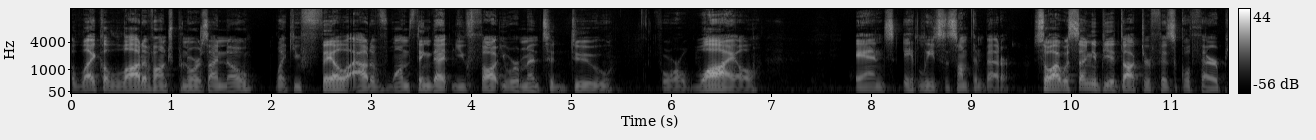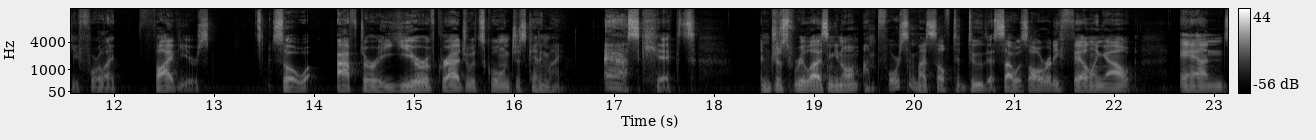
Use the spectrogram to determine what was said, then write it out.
like a lot of entrepreneurs I know, like you fail out of one thing that you thought you were meant to do for a while, and it leads to something better. So, I was studying to be a doctor of physical therapy for like five years. So, after a year of graduate school and just getting my ass kicked, and just realizing, you know, I'm, I'm forcing myself to do this. I was already failing out, and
